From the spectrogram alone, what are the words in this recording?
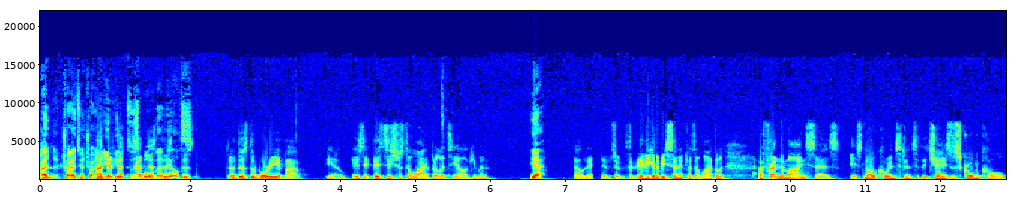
and trying to attract And new people to sport than there's- anything else. there's- And there's the worry about, you know, is it this is just a liability argument? Yeah. Know, if you're going to be cynical, is that liability? A friend of mine says it's no coincidence that they changed the scrum call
